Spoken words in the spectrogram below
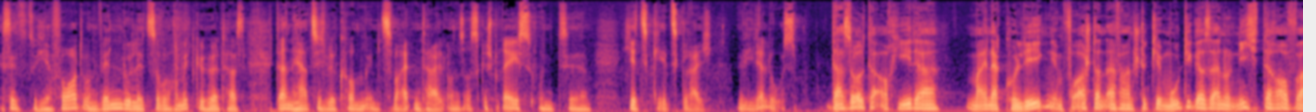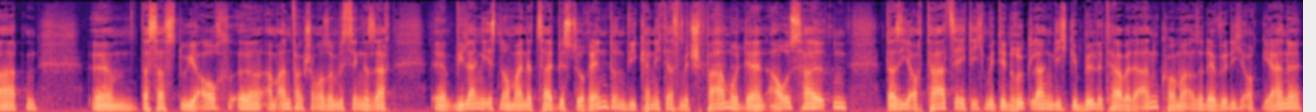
setzt du hier fort. Und wenn du letzte Woche mitgehört hast, dann herzlich willkommen im zweiten Teil unseres Gesprächs. Und äh, jetzt geht's gleich wieder los. Da sollte auch jeder meiner Kollegen im Vorstand einfach ein Stückchen mutiger sein und nicht darauf warten, ähm, das hast du ja auch äh, am Anfang schon mal so ein bisschen gesagt. Äh, wie lange ist noch meine Zeit bis zur Rente und wie kann ich das mit Sparmodellen aushalten, dass ich auch tatsächlich mit den Rücklagen, die ich gebildet habe, da ankomme? Also da würde ich auch gerne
